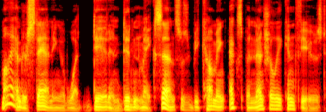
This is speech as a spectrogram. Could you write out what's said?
My understanding of what did and didn't make sense was becoming exponentially confused.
